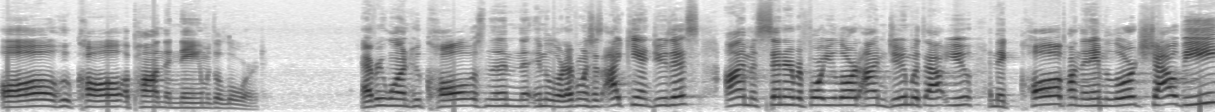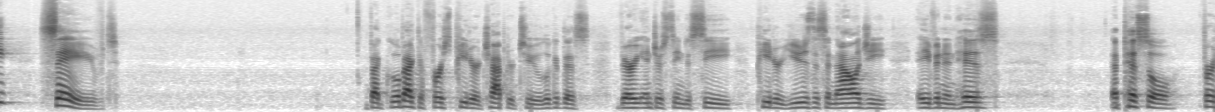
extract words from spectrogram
All who call upon the name of the Lord Everyone who calls in the, in the Lord, everyone says, I can't do this. I'm a sinner before you, Lord. I'm doomed without you. And they call upon the name of the Lord shall be saved. In fact, go back to 1 Peter chapter 2. Look at this. Very interesting to see Peter use this analogy even in his epistle. 1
